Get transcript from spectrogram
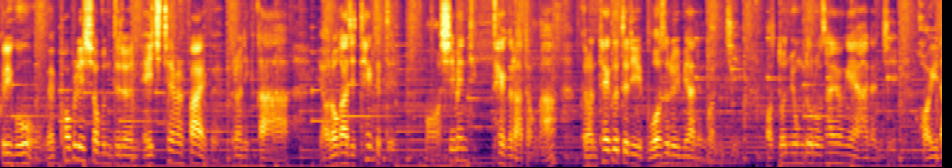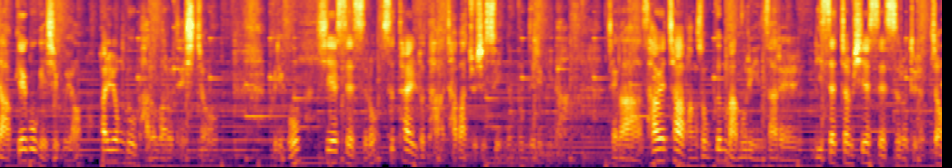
그리고 웹 publisher 분들은 HTML5 그러니까 여러 가지 태그들, 뭐 semantic 태그라던가 그런 태그들이 무엇을 의미하는 건지 어떤 용도로 사용해야 하는지 거의 다 꿰고 계시고요. 활용도 바로바로 되시죠. 그리고 CSS로 스타일도 다 잡아주실 수 있는 분들입니다. 제가 4회차 방송 끝 마무리 인사를 리셋.css로 드렸죠.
